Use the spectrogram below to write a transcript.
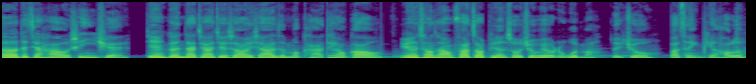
Hello，大家好，我是尹雪。今天跟大家介绍一下怎么卡跳高，因为常常发照片的时候就会有人问嘛，所以就发成影片好了。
